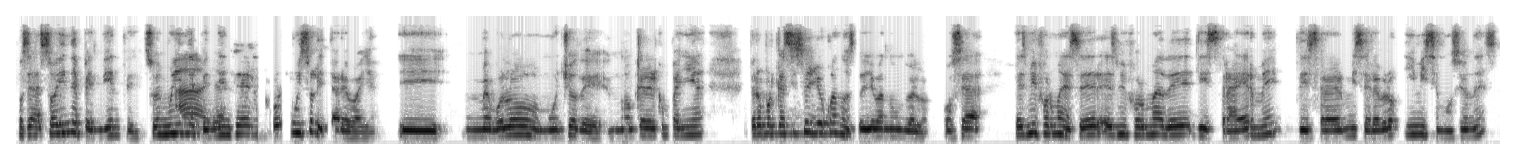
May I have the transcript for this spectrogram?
O sea, soy independiente, soy muy ah, independiente, muy solitario, vaya. Y me vuelo mucho de no querer compañía, pero porque así soy yo cuando estoy llevando un duelo. O sea, es mi forma de ser, es mi forma de distraerme, distraer mi cerebro y mis emociones.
